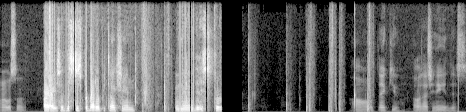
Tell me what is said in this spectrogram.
Alright, what's up? Alright, so this is for better protection. And then this for Oh, thank you. I was actually needing this.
